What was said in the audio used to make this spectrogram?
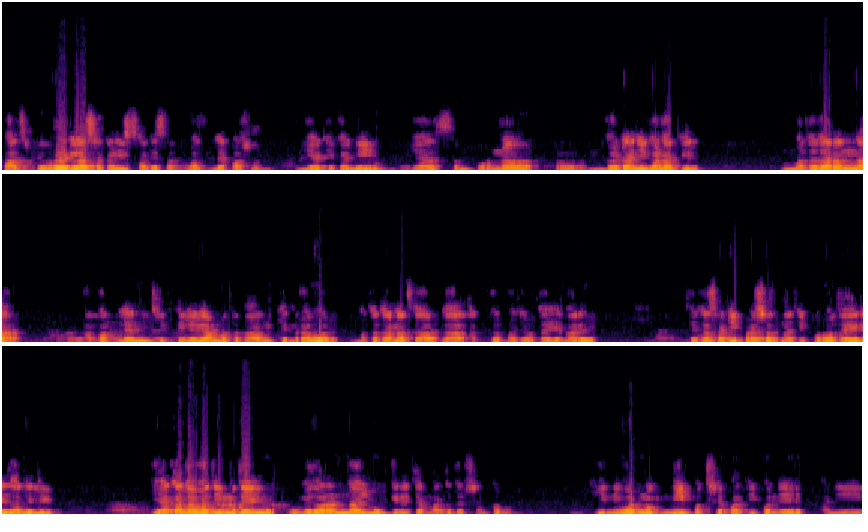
पाच फेब्रुवारीला सकाळी साडेसात वाजल्यापासून या ठिकाणी या संपूर्ण गट आणि गणातील मतदारांना आपापल्या निश्चित केलेल्या मतदान केंद्रावर मतदानाचा आपला हक्क बजावता येणार आहे. त्याच्यासाठी प्रशासनाची पूर्वतयारी झालेली या कालावधीमध्ये उमेदवारांना योग्यरित्या मार्गदर्शन करून ही निवडणूक निपक्षपातीपणे आणि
